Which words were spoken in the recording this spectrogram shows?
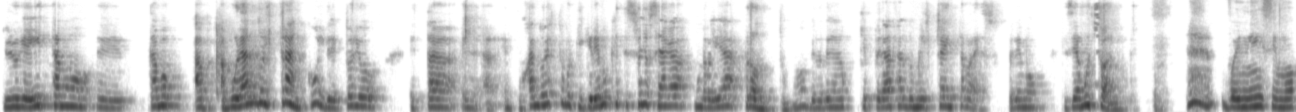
yo creo que ahí estamos, eh, estamos apurando el tranco, el directorio está eh, empujando esto porque queremos que este sueño se haga en realidad pronto, ¿no? que no tengamos que esperar hasta el 2030 para eso, esperemos que sea mucho antes. Buenísimo.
